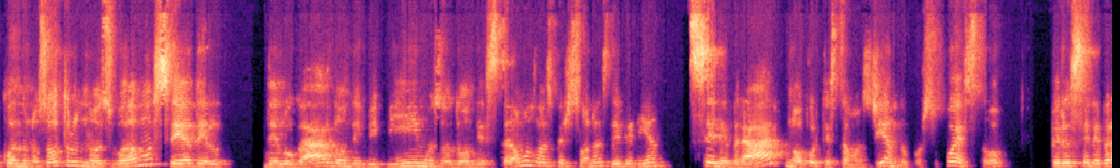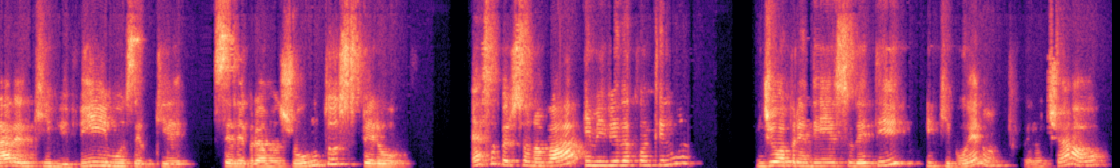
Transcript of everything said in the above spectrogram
Quando nós outros nos vamos, seja del do lugar onde vivimos ou onde estamos, as pessoas deveriam celebrar, não porque estamos indo, por supuesto, pero celebrar o que vivimos, o que celebramos juntos, pero essa pessoa vai e minha vida continua. Eu aprendi isso de ti e que bueno, pero tchau.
